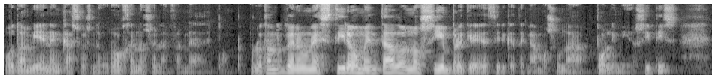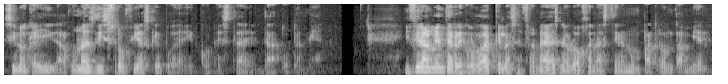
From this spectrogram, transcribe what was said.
o también en casos neurógenos en la enfermedad de Pompe. Por lo tanto, tener un estiro aumentado no siempre quiere decir que tengamos una polimiositis, sino que hay algunas distrofias que pueden ir con este dato también. Y finalmente recordar que las enfermedades neurógenas tienen un patrón también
